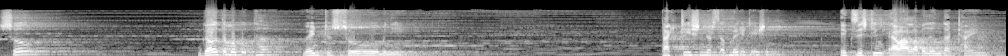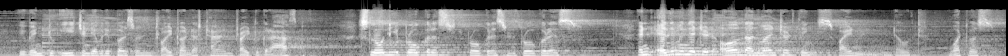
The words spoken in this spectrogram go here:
So, Gautama Buddha went to so many practitioners of meditation existing available in that time. He went to each and every person, tried to understand, tried to grasp, slowly progressed, progressed, and progressed, and eliminated all the unwanted things, find out what was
